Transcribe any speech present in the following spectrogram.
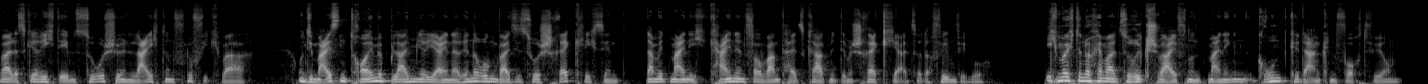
weil das Gericht eben so schön leicht und fluffig war. Und die meisten Träume bleiben mir ja in Erinnerung, weil sie so schrecklich sind. Damit meine ich keinen Verwandtheitsgrad mit dem Schreck, also der Filmfigur. Ich möchte noch einmal zurückschweifen und meinen Grundgedanken fortführen.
